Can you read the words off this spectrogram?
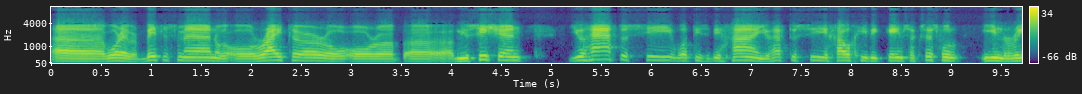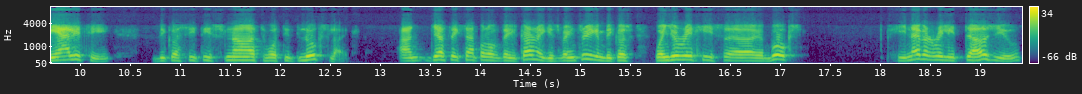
uh, whatever, businessman or, or writer or, or musician. You have to see what is behind. You have to see how he became successful in reality, because it is not what it looks like. And just the example of Dale Carnegie is very intriguing because when you read his uh, books, he never really tells you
